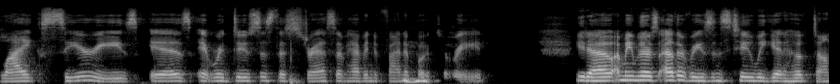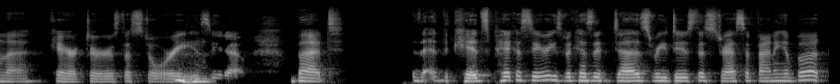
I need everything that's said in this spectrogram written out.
like series is it reduces the stress of having to find a mm-hmm. book to read. You know, I mean, there's other reasons too. We get hooked on the characters, the stories, mm-hmm. you know, but the, the kids pick a series because it does reduce the stress of finding a book.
